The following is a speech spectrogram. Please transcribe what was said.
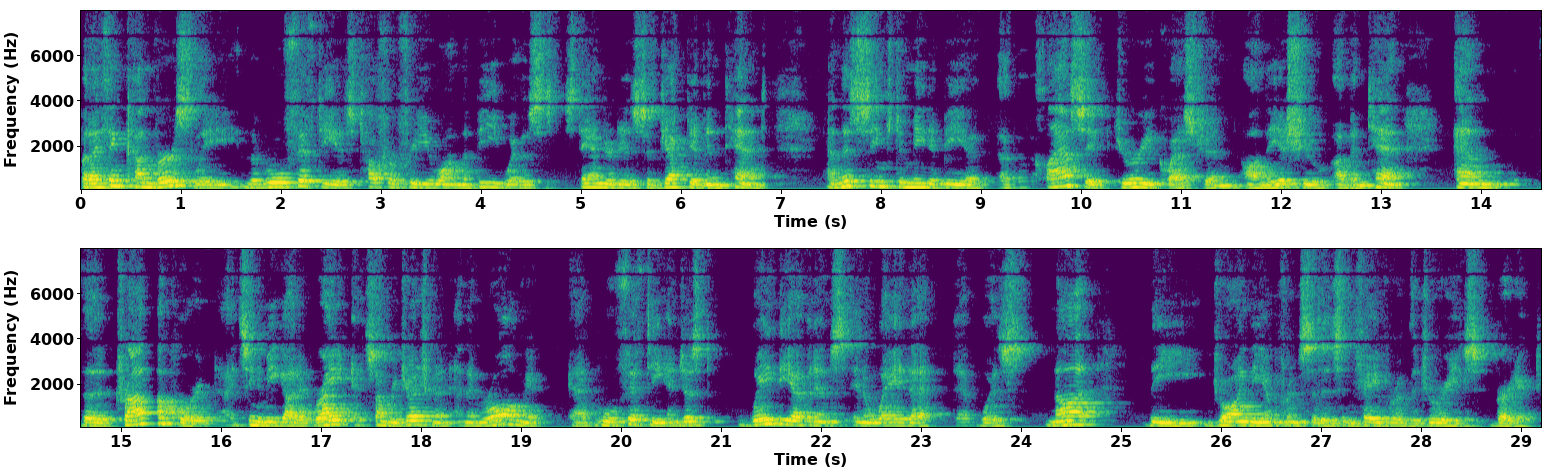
But I think conversely, the Rule 50 is tougher for you on the B, where the standard is subjective intent. And this seems to me to be a, a classic jury question on the issue of intent. And the trial court, it seemed to me, got it right at summary judgment and then wrong at, Rule 50 and just weighed the evidence in a way that, that was not the drawing the inferences in favor of the jury's verdict.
